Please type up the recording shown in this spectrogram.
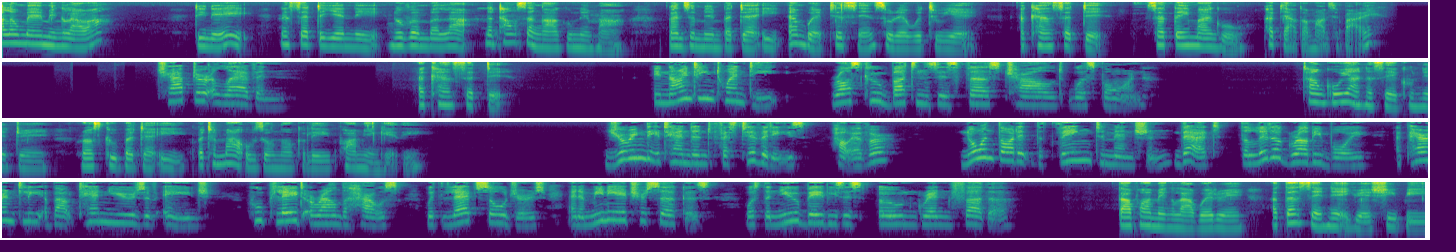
အားလုံးပဲမင်္ဂလာပါဒီနေ့21ရက်နေ့နိုဝင်ဘာလ2015ခုနှစ်မှာဘန်ဂျမင်ဘတ်တန်၏အံ့ဘွယ်ဖြစ်စဉ်ဆိုတဲ့ဝတ္ထုရဲ့အခန်း7ဇက်သိမ်းပိုင်းကိုဖတ်ပြသွားမှာဖြစ်ပါတယ် Chapter 11အခန်း7 In 1920, Roscoe Buttons' first child was born. 1920ခုနှစ်တွင် Roscoe Button ၏ပထမဦးဆုံးသောကလေးဖွားမြင်ခဲ့သည် During the attendant festivities, however, no one thought it the thing to mention that the little grubby boy, apparently about ten years of age, who played around the house with lead soldiers and a miniature circus, was the new baby's own grandfather. သားဖွားမင်္ဂလာပွဲတွင်အသက်10နှစ်အရွယ်ရှိပြီး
